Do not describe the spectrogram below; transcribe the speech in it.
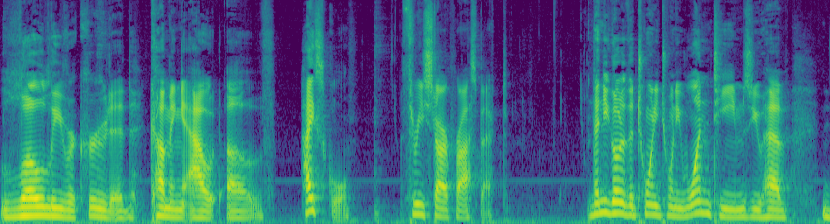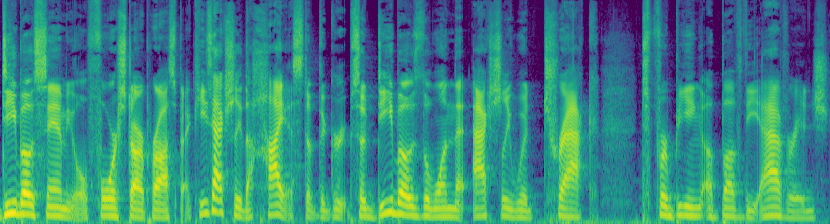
lowly recruited coming out of high school three star prospect. Then you go to the 2021 teams, you have Deebo Samuel, four star prospect. He's actually the highest of the group. So Deebo's the one that actually would track t- for being above the average.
